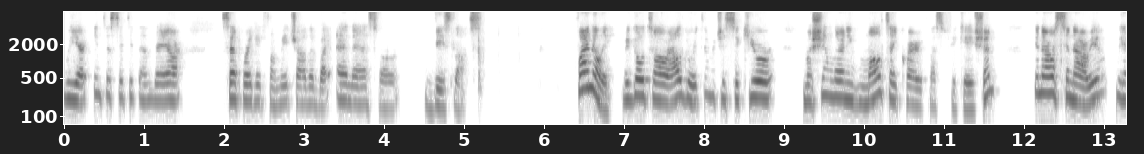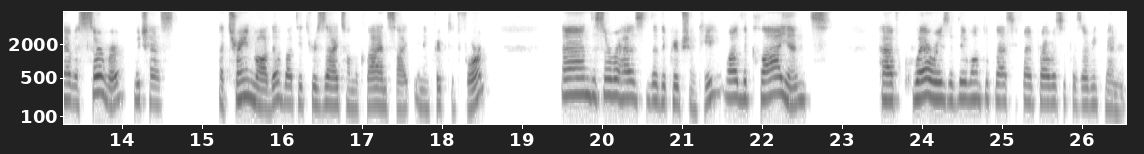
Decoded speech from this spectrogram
we are interested in and they are separated from each other by NS or D slots. Finally, we go to our algorithm, which is secure machine learning multi-query classification. In our scenario, we have a server which has a trained model, but it resides on the client side in encrypted form. And the server has the decryption key, while the clients have queries that they want to classify in privacy preserving manner.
